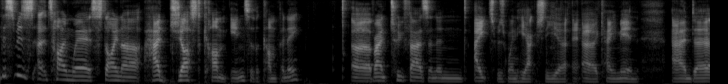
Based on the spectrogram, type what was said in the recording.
this was at a time where Steiner had just come into the company. Uh, around 2008 was when he actually uh, uh, came in, and uh,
